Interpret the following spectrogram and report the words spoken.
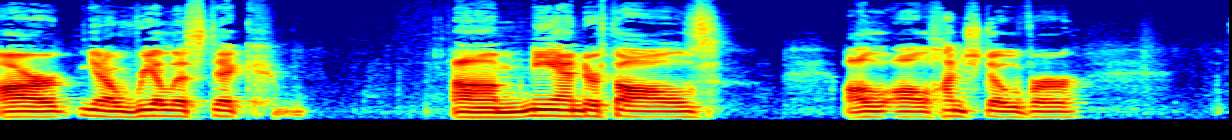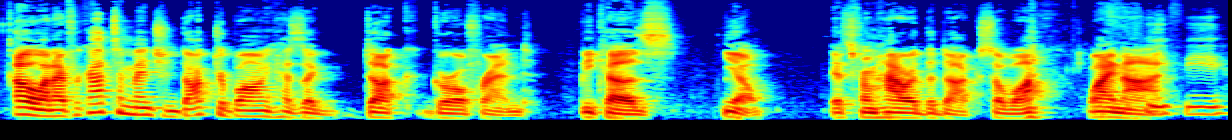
are you know realistic um Neanderthals all all hunched over. Oh, and I forgot to mention Dr. Bong has a duck girlfriend because you know it's from Howard the Duck, so why why not? Fifi.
